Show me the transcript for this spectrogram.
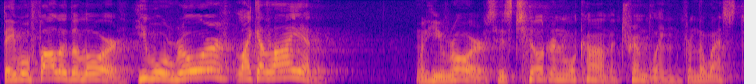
They will follow the Lord. He will roar like a lion. When he roars, his children will come trembling from the west.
